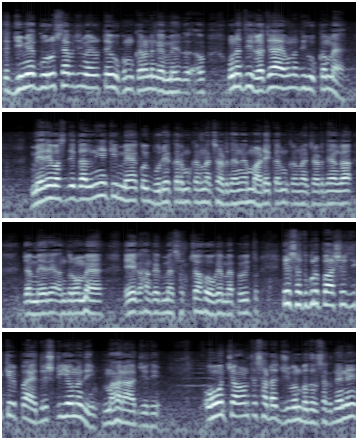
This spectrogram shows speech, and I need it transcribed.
ਤੇ ਜਿਵੇਂ ਗੁਰੂ ਸਾਹਿਬ ਜੀ ਮੇਰੇ ਉੱਤੇ ਹੁਕਮ ਕਰਨਗੇ ਉਹਨਾਂ ਦੀ ਰਜਾ ਹੈ, ਉਹਨਾਂ ਦੀ ਹੁਕਮ ਹੈ। ਮੇਰੇ ਵੱਸ ਦੀ ਗੱਲ ਨਹੀਂ ਹੈ ਕਿ ਮੈਂ ਕੋਈ ਬੁਰੇ ਕਰਮ ਕਰਨਾ ਛੱਡ ਦਿਆਂਗਾ, ਮਾੜੇ ਕਰਮ ਕਰਨਾ ਛੱਡ ਦਿਆਂਗਾ, ਜਾਂ ਮੇਰੇ ਅੰਦਰੋਂ ਮੈਂ ਇਹ ਕਹਾਂਗਾ ਵੀ ਮੈਂ ਸੱਚਾ ਹੋ ਗਿਆ, ਮੈਂ ਪਵਿੱਤਰ। ਇਹ ਸਤਿਗੁਰੂ ਪਾਤਸ਼ਾਹ ਜੀ ਦੀ ਕਿਰਪਾ ਹੈ, ਦ੍ਰਿਸ਼ਟੀ ਹੈ ਉਹਨਾਂ ਦੀ, ਮਹਾਰਾਜ ਜੀ ਦੀ। ਉਹ ਚਾਹਣ ਤੇ ਸਾਡਾ ਜੀਵਨ ਬਦਲ ਸਕਦੇ ਨੇ।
